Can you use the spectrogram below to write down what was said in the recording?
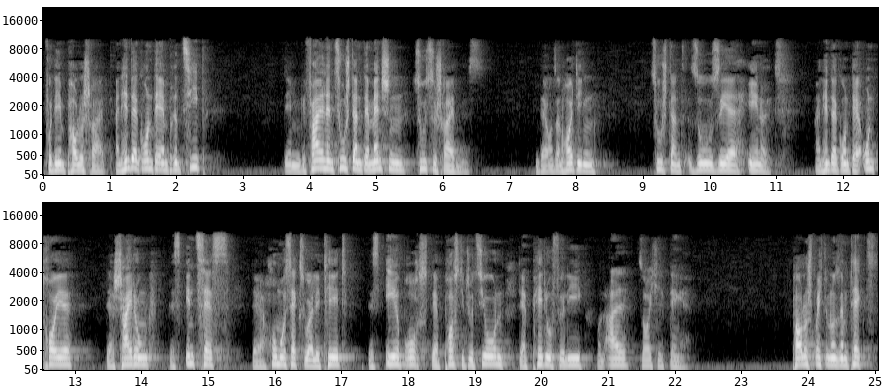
vor dem Paulus schreibt. Ein Hintergrund, der im Prinzip dem gefallenen Zustand der Menschen zuzuschreiben ist und der unseren heutigen Zustand so sehr ähnelt. Ein Hintergrund der Untreue, der Scheidung, des Inzests, der Homosexualität, des Ehebruchs, der Prostitution, der Pädophilie und all solche Dinge. Paulus spricht in unserem Text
